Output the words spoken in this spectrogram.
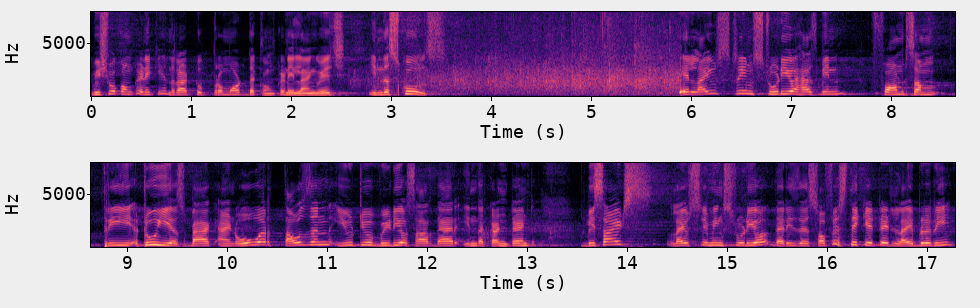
Vishwa Konkani Kendra to promote the Konkani language in the schools. A live stream studio has been formed some three, two years back and over 1000 YouTube videos are there in the content. Besides live streaming studio, there is a sophisticated library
